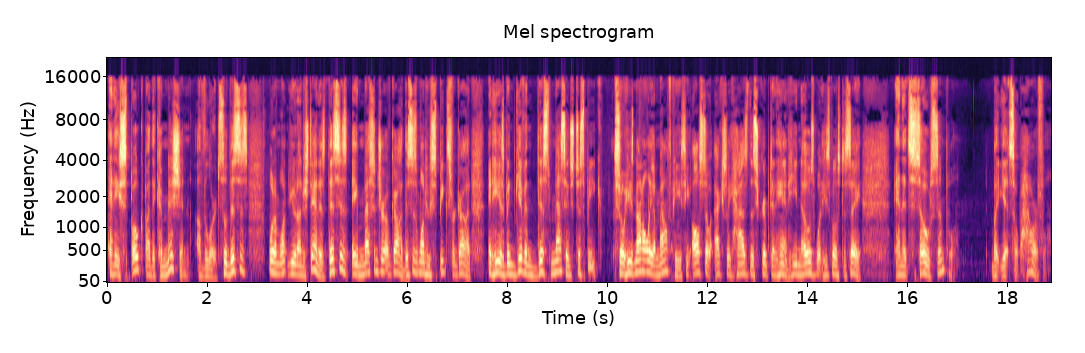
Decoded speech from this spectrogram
And he spoke by the commission of the Lord. So this is what I want you to understand is this is a messenger of God. This is one who speaks for God. And he has been given this message to speak. So he's not only a mouthpiece, he also actually has the script in hand. He knows what he's supposed to say. And it's so simple, but yet so powerful.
